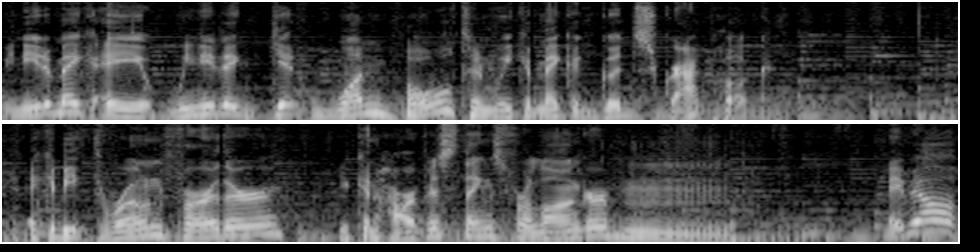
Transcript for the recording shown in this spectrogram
We need to make a, we need to get one bolt and we can make a good scrap hook. It can be thrown further. You can harvest things for longer. Hmm. Maybe I'll,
